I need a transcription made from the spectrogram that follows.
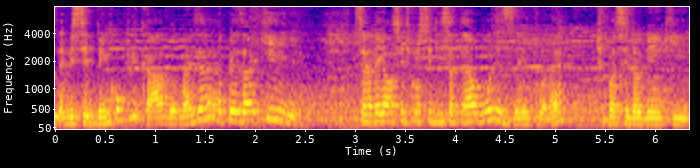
Deve ser bem complicado, mas é, apesar que seria legal se a gente conseguisse até algum exemplo, né? Tipo assim, de alguém que,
